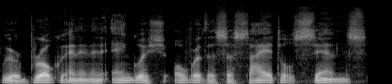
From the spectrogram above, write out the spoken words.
we were broken and in anguish over the societal sins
